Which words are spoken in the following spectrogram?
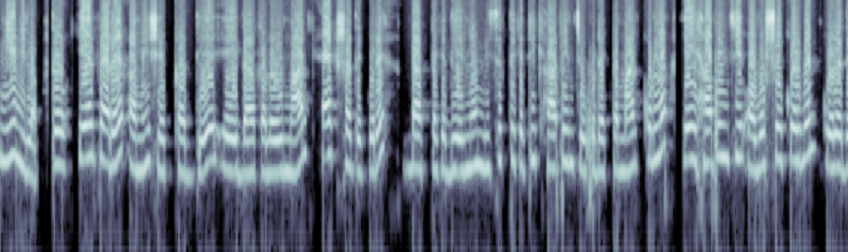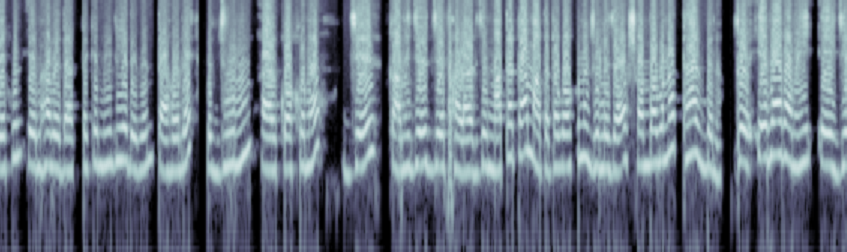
নিয়ে নিলাম। তো এরপরে আমি শেপ কাট দিয়ে এই দাগ আর ওই মার্ক একসাথে করে দাগটাকে দিয়ে নিলাম। নিচের থেকে ঠিক হাফ ইঞ্চি উপরে একটা মার্ক করলাম। এই হাফ ইঞ্চি অবশ্যই করবেন। করে দেখুন, এভাবে দাগটাকে মিলিয়ে দেবেন, তাহলে ঝুল আর কখনো যে কামিজের যে ফাড়ার যে মাথাটা মাথাটা কখনো ঝুলে যাওয়ার সম্ভাবনা থাকবে না। তো এবার আমি এই যে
